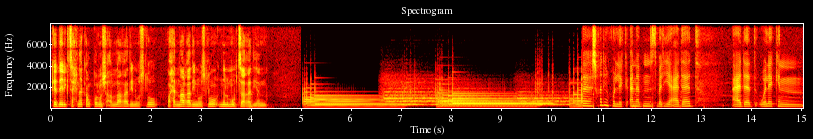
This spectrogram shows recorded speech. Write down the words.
كذلك حتى حنا كنقولوا إن شاء الله غادي نوصلوا واحد النهار غادي نوصلوا للمبتغى ديالنا. اش غادي نقول لك؟ أنا بالنسبة لي عدد عدد ولكن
